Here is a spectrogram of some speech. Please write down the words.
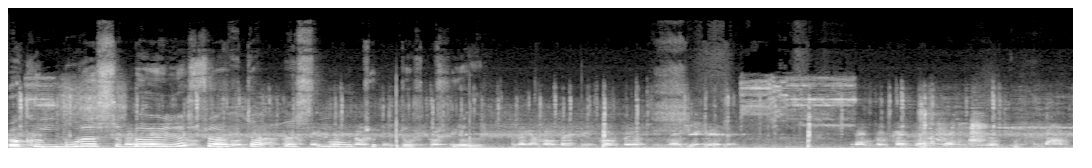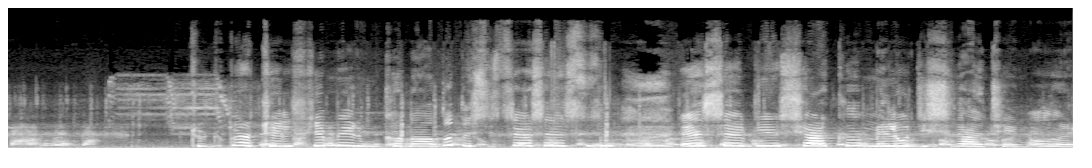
Bakın burası böyle surf tatlısına oturtturuyor. Çocuklar telif yemeyelim kanalda da isterseniz sizin en sevdiğiniz şarkı melodisini açayım olur.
